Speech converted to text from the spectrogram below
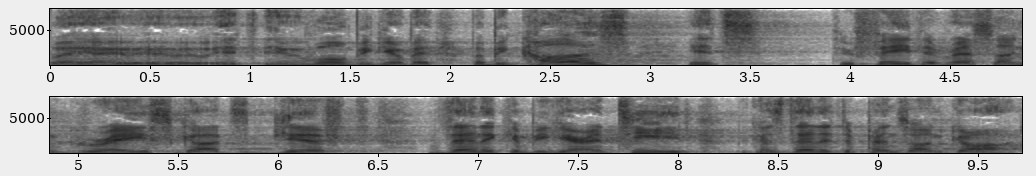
It, it won't be guaranteed. But because it's through faith, that rests on grace, God's gift, then it can be guaranteed because then it depends on God.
